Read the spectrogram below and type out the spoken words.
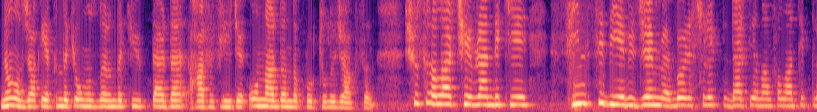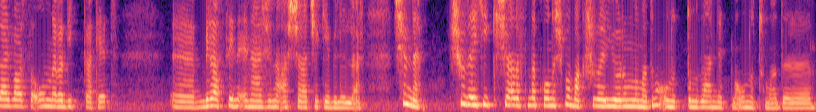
ne olacak? Yakındaki omuzlarındaki yüklerden hafifleyecek. Onlardan da kurtulacaksın. Şu sıralar çevrendeki sinsi diyebileceğim böyle sürekli dert yanan falan tipler varsa onlara dikkat et. Ee, biraz senin enerjini aşağı çekebilirler. Şimdi şurada iki kişi arasında konuşma bak şurayı yorumlamadım. Unuttum zannetme unutmadım.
